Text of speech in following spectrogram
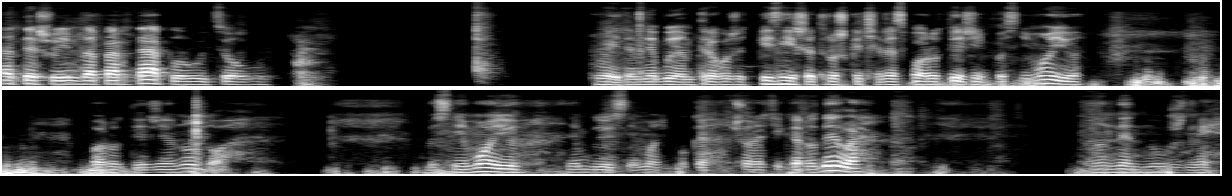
А те, що їм тепер тепло у цьому. Вийдемо, не будемо тривожити. Пізніше трошки через пару тижнів поснімаю. Пару тижнів, ну да. Поснімаю. Не буду знімати, поки вчора тільки родила. Ну не нужний,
